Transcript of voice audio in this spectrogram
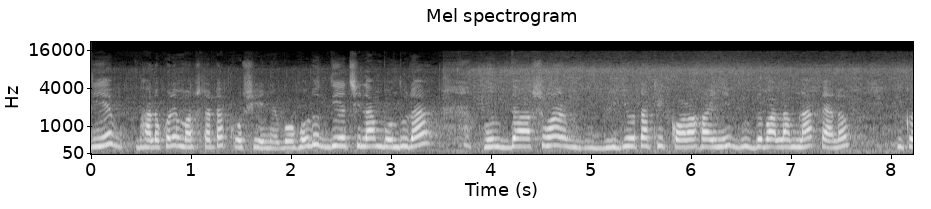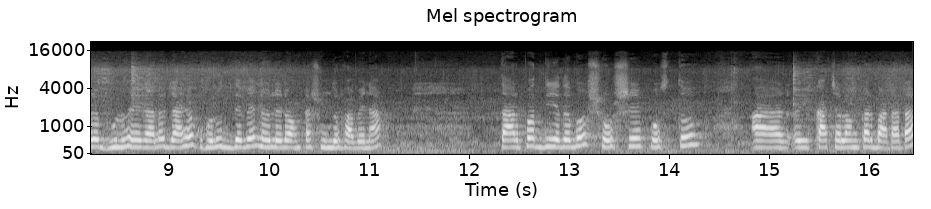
দিয়ে ভালো করে মশলাটা কষিয়ে নেব। হলুদ দিয়েছিলাম বন্ধুরা। হলুদ দেওয়ার সময় ভিডিওটা ঠিক করা হয়নি, বুঝতে পারলাম না কেন, কী করে ভুল হয়ে গেল। যাই হোক, হলুদ দেবে, নইলে রঙটা সুন্দর হবে না। তারপর দিয়ে দেবো সর্ষে পোস্ত আর ওই কাঁচা লঙ্কার বাটাটা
